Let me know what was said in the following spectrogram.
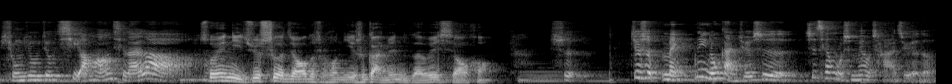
雄赳赳气昂昂起来了。所以你去社交的时候，你是感觉你在为消耗。是，就是每那种感觉是之前我是没有察觉的。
